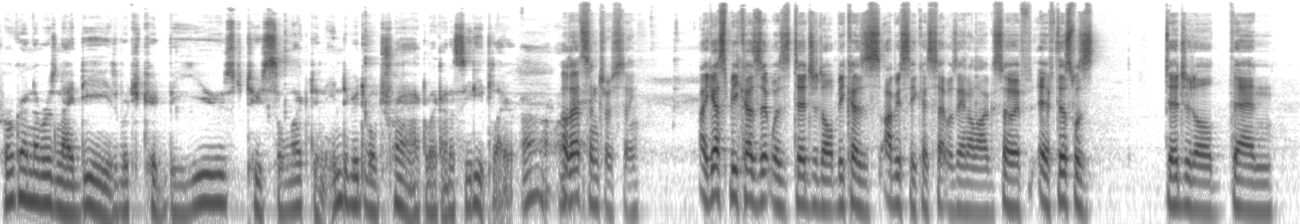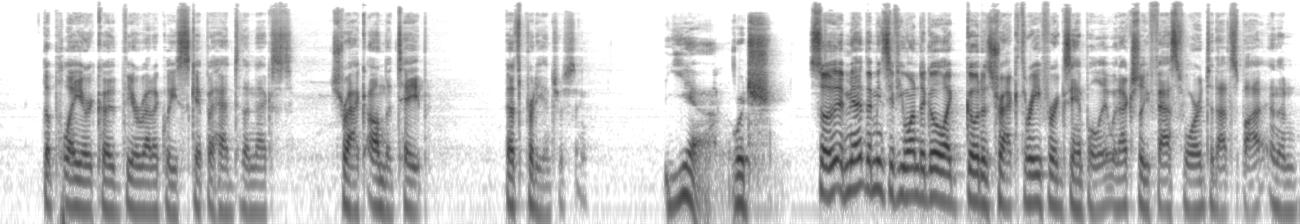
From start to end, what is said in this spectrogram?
program numbers and IDs, which could be used to select an individual track, like on a CD player. Oh, oh okay. oh that's interesting. I guess because it was digital, because obviously cassette was analog. So if if this was digital, then the player could theoretically skip ahead to the next track on the tape. That's pretty interesting. Yeah, which so it that means if you wanted to go like go to track three, for example, it would actually fast forward to that spot and then.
